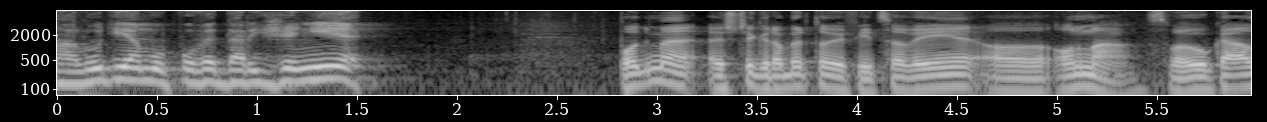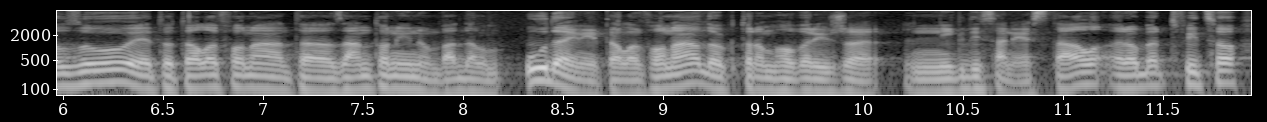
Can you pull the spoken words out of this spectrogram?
no a ľudia mu povedali, že nie. Poďme ešte k Robertovi Ficovi. On má svoju kauzu. Je to telefonát s Antonínom Badelom. Údajný telefonát, o ktorom hovorí, že nikdy sa nestal Robert Fico.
